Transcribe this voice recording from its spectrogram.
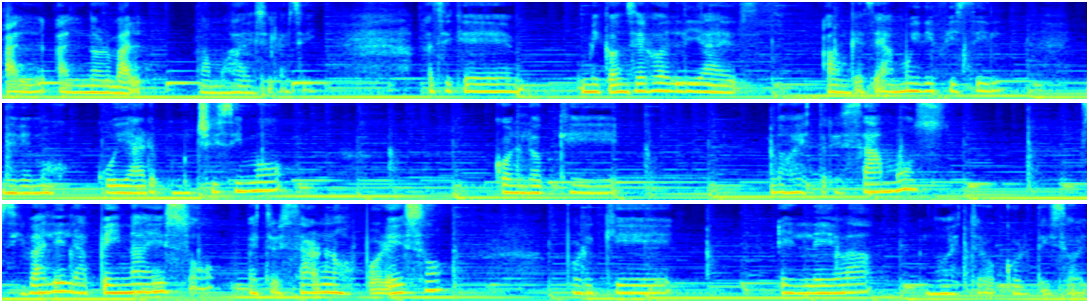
al, al normal, vamos a decir así. Así que mi consejo del día es, aunque sea muy difícil, debemos cuidar muchísimo con lo que nos estresamos, si vale la pena eso, estresarnos por eso, porque eleva nuestro cortisol,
